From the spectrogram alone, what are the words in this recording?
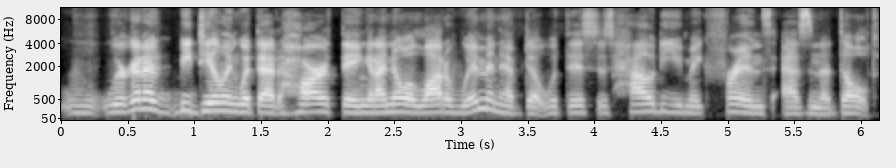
we're going to be dealing with that hard thing and I know a lot of women have dealt with this is how do you make friends as an adult?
